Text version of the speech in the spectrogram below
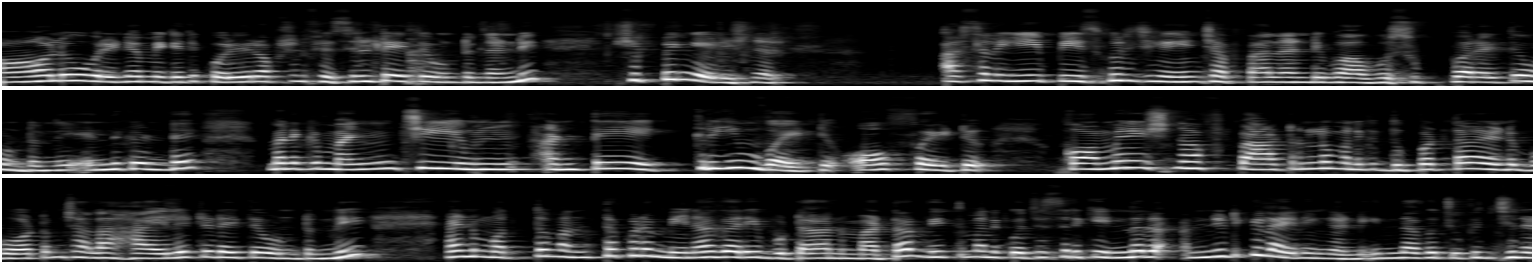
ఆల్ ఓవర్ ఇండియా మీకు అయితే కొరియర్ ఆప్షన్ ఫెసిలిటీ అయితే ఉంటుందండి. షిప్పింగ్ ఎడిషనల్ అసలు ఈ పీస్ గురించి ఏం చెప్పాలండి బాబు? సూపర్ అయితే ఉంటుంది. ఎందుకంటే మనకి మంచి అంటే cream white off white combination off ప్యాటర్న్లో మనకి దుపట్టా అండ్ బాటమ్ చాలా హైలైటెడ్ అయితే ఉంటుంది. అండ్ మొత్తం అంతా కూడా మీనాగారి బుటా అనమాట విత్ మనకి వచ్చేసరికి ఇన్నర్ అన్నిటికీ లైనింగ్ అండి. ఇందాక చూపించిన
